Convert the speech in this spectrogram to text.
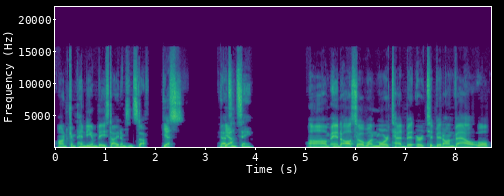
on compendium based items and stuff. yes. That's Yeah. insane. Um, and also one more tad bit or tidbit on Valve, well,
